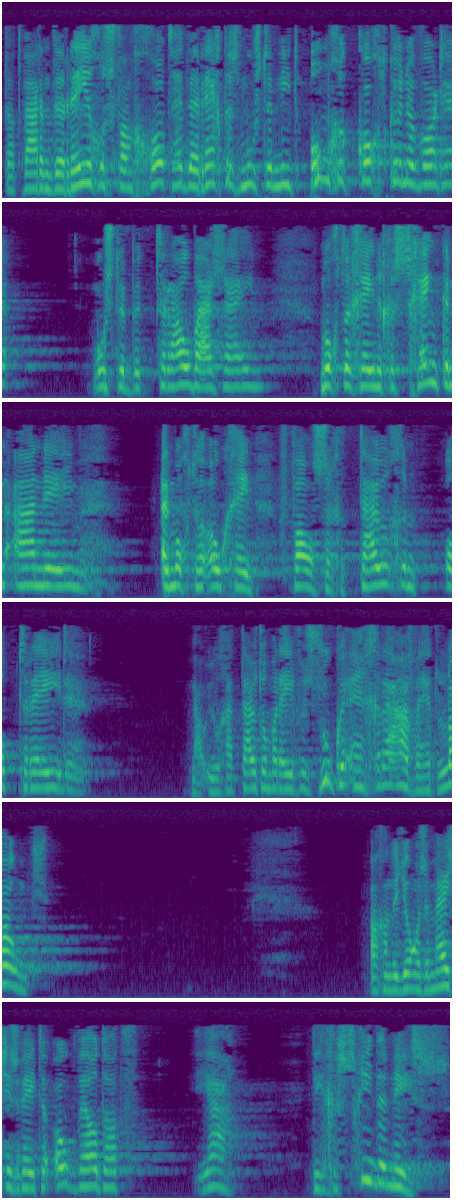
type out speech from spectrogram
Dat waren de regels van God. De rechters moesten niet omgekocht kunnen worden. Moesten betrouwbaar zijn. Mochten geen geschenken aannemen. Er mochten ook geen valse getuigen optreden. Nou, u gaat thuis om maar even zoeken en graven. Het loont. Ach, en de jongens en meisjes weten ook wel dat ja, die geschiedenis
